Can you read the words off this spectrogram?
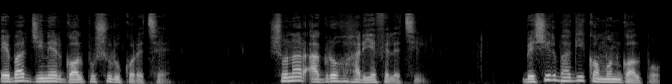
এবার জিনের গল্প শুরু করেছে। শোনার আগ্রহ হারিয়ে ফেলেছি। বেশিরভাগই কমন গল্প।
